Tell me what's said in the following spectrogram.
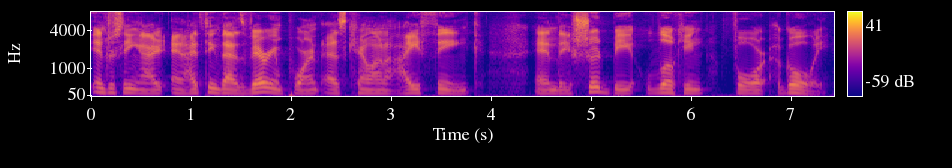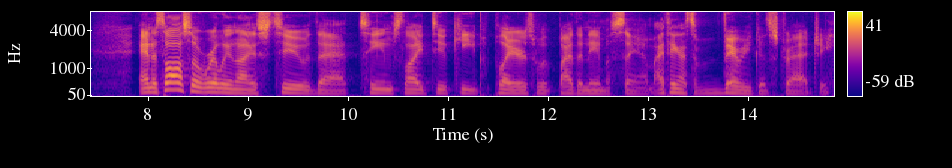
interesting, I, and I think that is very important as Carolina, I think, and they should be looking for a goalie. And it's also really nice too that teams like to keep players with by the name of Sam. I think that's a very good strategy.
